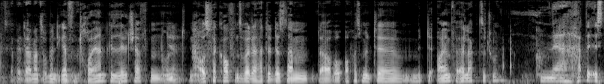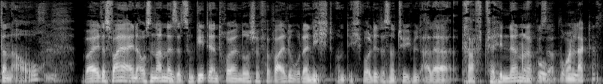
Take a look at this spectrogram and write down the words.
Es gab ja damals auch mal die ganzen Treuhandgesellschaften und ja. den Ausverkauf und so weiter. Hatte das dann da auch was mit der mit eurem Verlag zu tun? Na, hatte es dann auch. Mhm weil das war ja eine Auseinandersetzung. Geht er in treuhänderische Verwaltung oder nicht? Und ich wollte das natürlich mit aller Kraft verhindern und habe gesagt, woran lag das?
